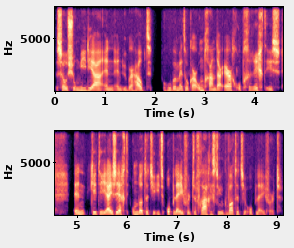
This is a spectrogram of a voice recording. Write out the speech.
social media en, en überhaupt hoe we met elkaar omgaan, daar erg op gericht is. En Kitty, jij zegt omdat het je iets oplevert. De vraag is natuurlijk wat het je oplevert.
